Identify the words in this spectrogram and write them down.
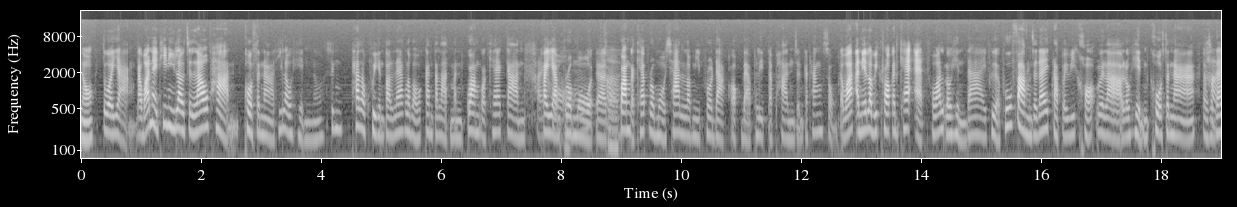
เนาะตัวอย่าง แต่ว่าในที่นี้เราจะเล่าผ่านโฆษณาที่เราเห็นเนาะซึ่งถ้าเราคุยกันตอนแรกเราบอกว่าการตลาดมันกว้างกว่าแค่การขายพยายามของโปรโมทอะค่ะกว้างกว่าแค่โปรโมชั่นเรามี Product ออกแบบผลิตภัณฑ์จนกระทั่งส่ง แต่ว่าอันนี้เราวิเคราะห์กันแค่ ad เพราะว่าเราเห็นได้เผื่อผู้ฟังจะได้กลับไปวิเคราะห์เวลาเราเห็นโฆษณา เราจะได้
